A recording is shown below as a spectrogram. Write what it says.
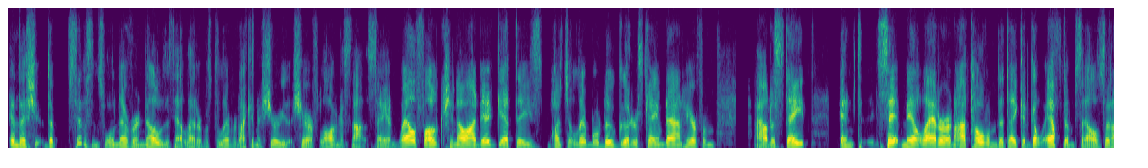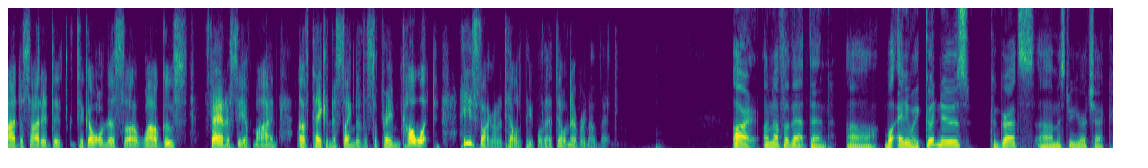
And the, the citizens will never know that that letter was delivered. I can assure you that Sheriff Long is not saying, well, folks, you know, I did get these bunch of liberal do-gooders came down here from out of state and sent me a letter and I told them that they could go F themselves. And I decided to, to go on this uh, wild goose fantasy of mine of taking this thing to the Supreme Court. He's not going to tell the people that. They'll never know that. All right. Enough of that then. Uh, well, anyway, good news. Congrats, uh, Mr. Yurachek.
